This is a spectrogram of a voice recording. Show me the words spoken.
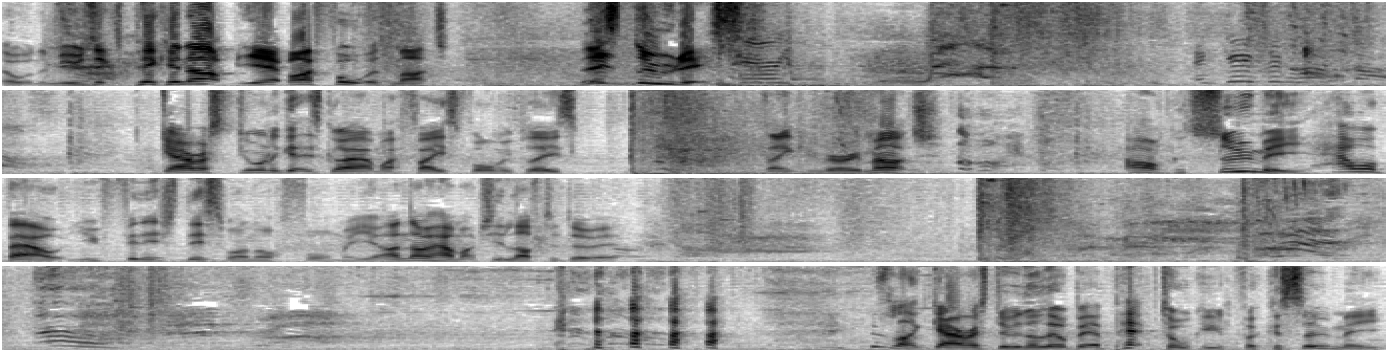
Oh, the music's picking up. Yep, I thought as much. Let's do this! Engaging hostiles! Garrus, do you want to get this guy out of my face for me, please? Thank you very much. Oh, Kasumi, how about you finish this one off for me? I know how much you love to do it. it's like Garrus doing a little bit of pep talking for Kasumi.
